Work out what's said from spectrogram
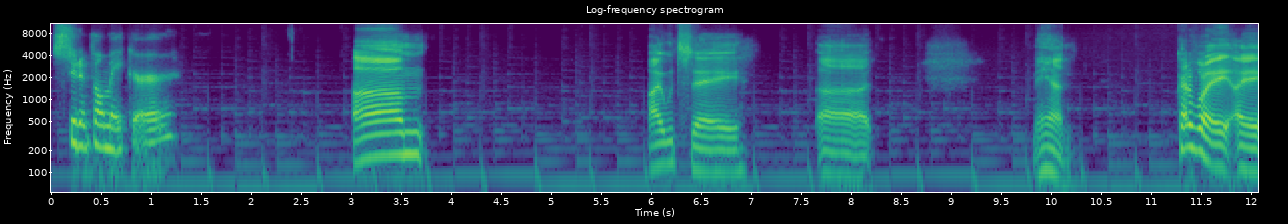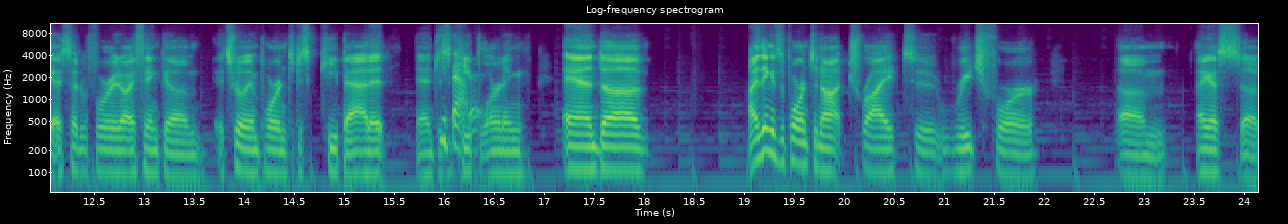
student filmmaker? um i would say uh man kind of what I, I, I said before. You know, I think um, it's really important to just keep at it and just Keep keep, learning. And uh, I think it's important to not try to reach for, um, I guess, uh,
